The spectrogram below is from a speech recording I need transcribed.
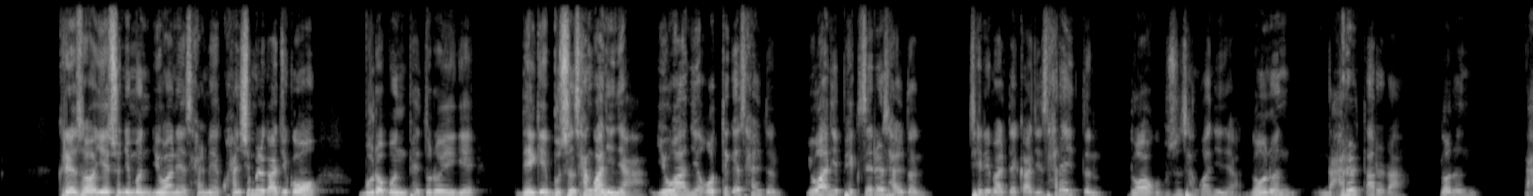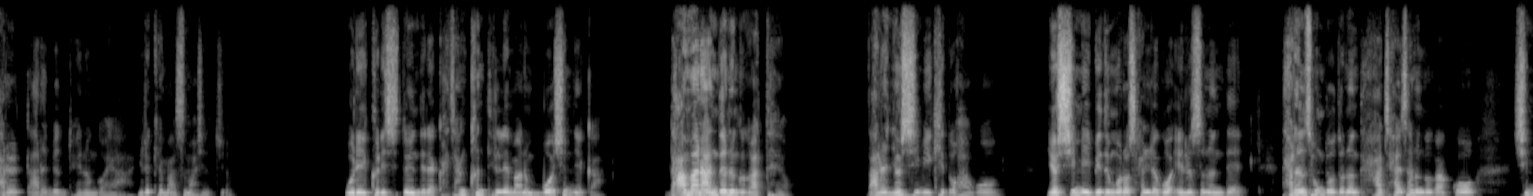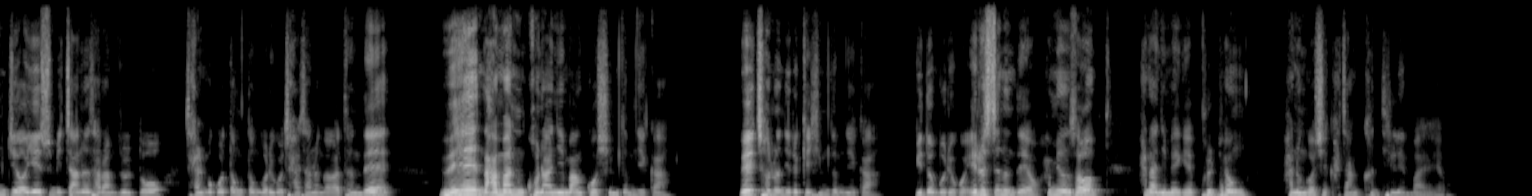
그래서 예수님은 요한의 삶에 관심을 가지고 물어본 베드로에게 내게 무슨 상관이냐 요한이 어떻게 살든 요한이 100세를 살던 재림할 때까지 살아있던 너하고 무슨 상관이냐. 너는 나를 따르라. 너는 나를 따르면 되는 거야. 이렇게 말씀하셨죠. 우리 그리스도인들의 가장 큰 딜레마는 무엇입니까? 나만 안 되는 것 같아요. 나는 열심히 기도하고 열심히 믿음으로 살려고 애를 쓰는데 다른 성도들은 다 잘 사는 것 같고 심지어 예수 믿지 않은 사람들도 잘 먹고 떵떵거리고 잘 사는 것 같은데 왜 나만 고난이 많고 힘듭니까? 왜 저는 이렇게 힘듭니까? 믿어보려고 애를 쓰는데요. 하면서 하나님에게 불평하는 것이 가장 큰 딜레마예요.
